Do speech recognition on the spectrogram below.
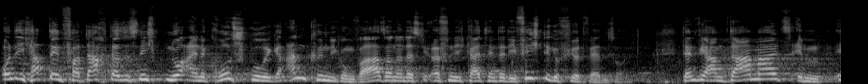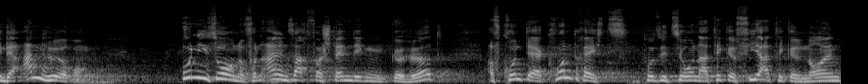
Und ich habe den Verdacht, dass es nicht nur eine großspurige Ankündigung war, sondern dass die Öffentlichkeit hinter die Fichte geführt werden sollte. Denn wir haben damals im, in der Anhörung unisono von allen Sachverständigen gehört, aufgrund der Grundrechtsposition Artikel 4, Artikel 9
